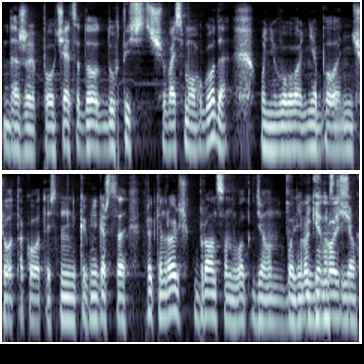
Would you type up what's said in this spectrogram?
даже, получается, до 2008 года у него не было ничего такого. То есть, как мне кажется, рок-н-ролльщик Бронсон, вот где он более-менее Рок-н-ролльщик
